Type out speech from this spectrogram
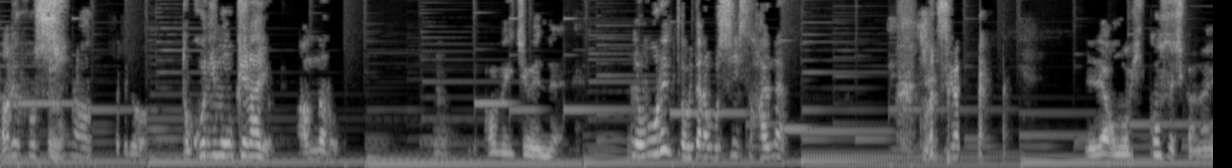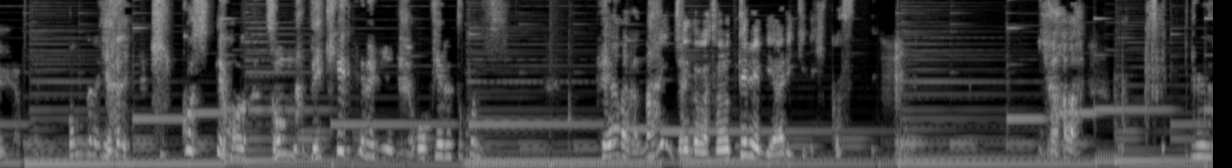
あれ欲しいなだけど、どこにも置けないよね。あんなの。壁一面だよね。でも俺んち置いたらもう寝室入れないもん。間違い。えだからもう引っ越すしかないよ、やっぱり。そんぐらい、いや、引っ越しても、そんなでけえテレビ置けるとこに、部屋なんかないんじゃん。でだからそのテレビありきで引っ越すっていう。いや、石油、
